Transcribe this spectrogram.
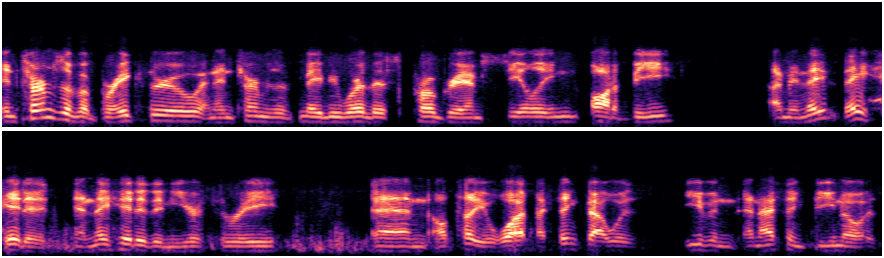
in terms of a breakthrough and in terms of maybe where this program's ceiling ought to be, I mean, they, they hit it, and they hit it in year three. And I'll tell you what, I think that was even, and I think Dino has,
